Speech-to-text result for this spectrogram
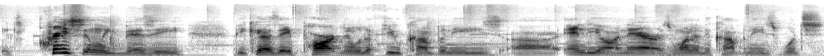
increasingly busy because they partner with a few companies. Uh, Indie On Air is one of the companies which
